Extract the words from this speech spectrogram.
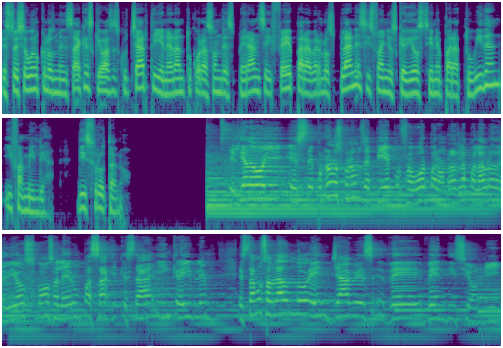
Estoy seguro que los mensajes que vas a escuchar te llenarán tu corazón de esperanza y fe para ver los planes y sueños que Dios tiene para tu vida y familia. Disfrútalo. El día de hoy, este, ¿por qué no nos ponemos de pie, por favor, para honrar la palabra de Dios? Vamos a leer un pasaje que está increíble. Estamos hablando en llaves de bendición y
